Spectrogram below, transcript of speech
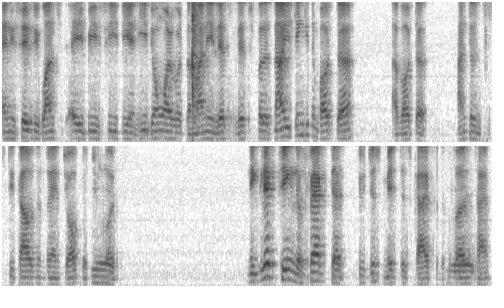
and he says he wants A, B, C, D, and E. Don't worry about the money. Let's let's fill it. Now you're thinking about the about the 150,000 rand job that you got. Yes. neglecting the fact that you just met this guy for the first time.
